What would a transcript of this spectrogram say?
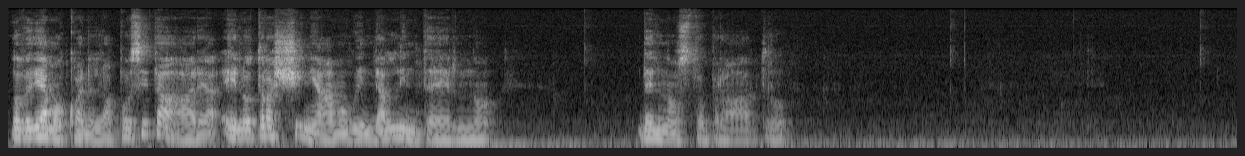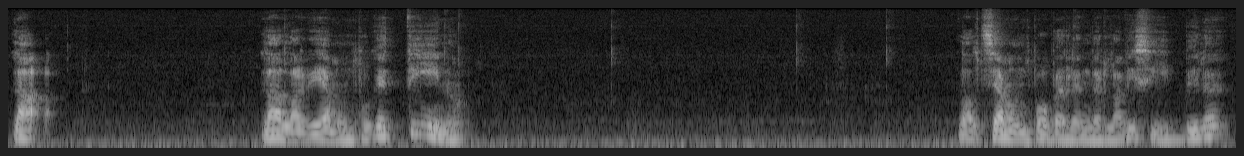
Lo vediamo qua nell'apposita area e lo trasciniamo quindi all'interno del nostro prato. La, la allarghiamo un pochettino. L'alziamo un po' per renderla visibile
